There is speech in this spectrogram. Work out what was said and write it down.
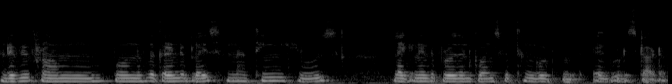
review from one of the current employees nothing huge like any of the pros and cons with good a good startup.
